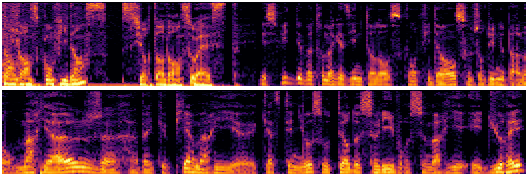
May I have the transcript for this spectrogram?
Tendance Confidence sur Tendance Ouest. Et suite de votre magazine Tendance Confidence, aujourd'hui nous parlons mariage avec Pierre-Marie Castegnos, auteur de ce livre Se marier et durer.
